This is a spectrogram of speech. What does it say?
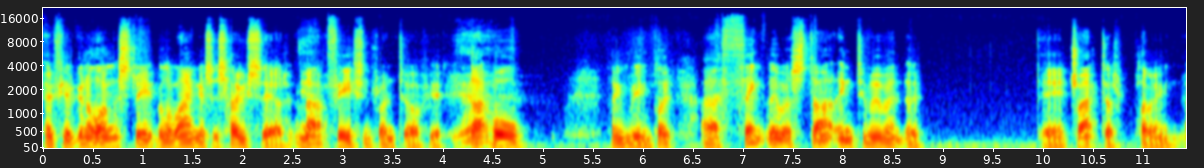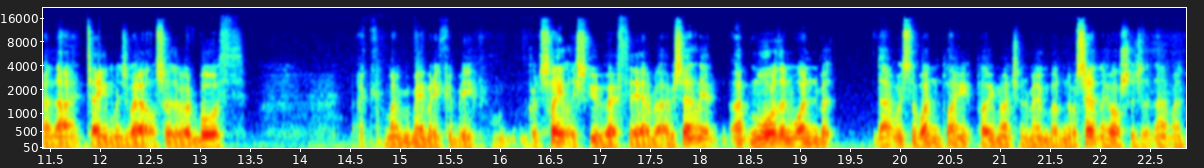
if you're going along the straight below angus's house there and Yeah. that face in front of you Yeah. that whole thing being ploughed and i think they were starting to move into uh, tractor ploughing at that time as well so they were both my memory could be got slightly skew whiff there, but I was certainly at, at more than one. But that was the one ploughing, ploughing match I remember, and there were certainly horses at that one.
